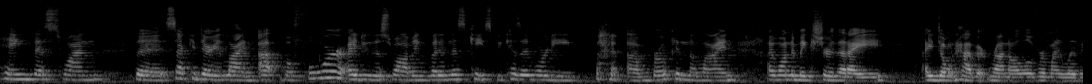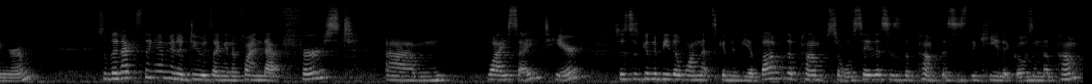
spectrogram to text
hang this one the secondary line up before I do the swabbing, but in this case, because I've already um, broken the line, I want to make sure that I, I don't have it run all over my living room. So the next thing I'm going to do is I'm going to find that first um, Y site here. So this is going to be the one that's going to be above the pump. So we'll say this is the pump, this is the key that goes in the pump.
